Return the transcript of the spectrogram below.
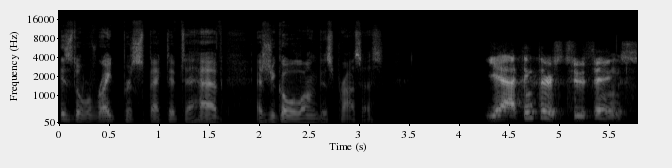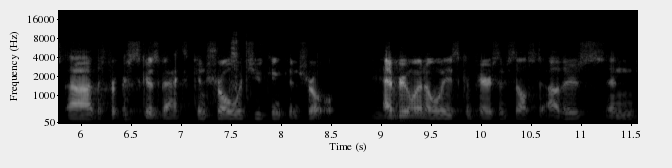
is the right perspective to have as you go along this process? Yeah, I think there's two things. Uh, the first goes back to control what you can control. Mm-hmm. Everyone always compares themselves to others, and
